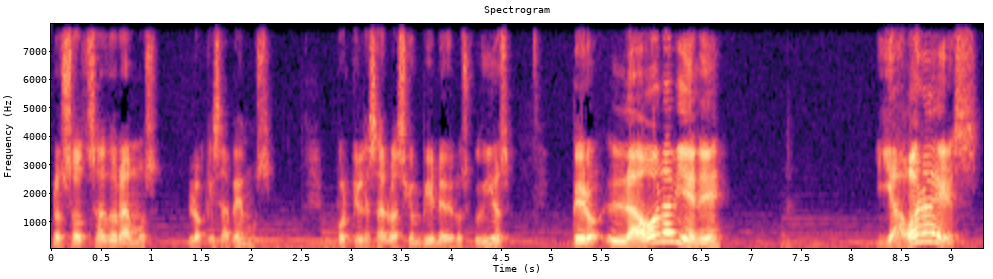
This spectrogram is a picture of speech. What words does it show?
Nosotros adoramos lo que sabemos, porque la salvación viene de los judíos. Pero la hora viene, y ahora es,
